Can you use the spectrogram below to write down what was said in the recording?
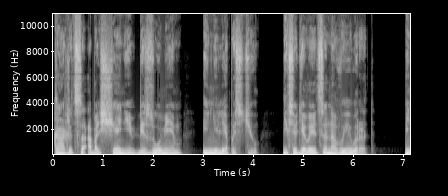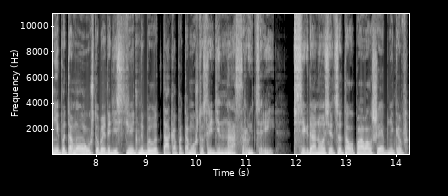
кажется обольщением, безумием и нелепостью, и все делается на выворот? И не потому, чтобы это действительно было так, а потому, что среди нас, рыцарей, всегда носится толпа волшебников,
